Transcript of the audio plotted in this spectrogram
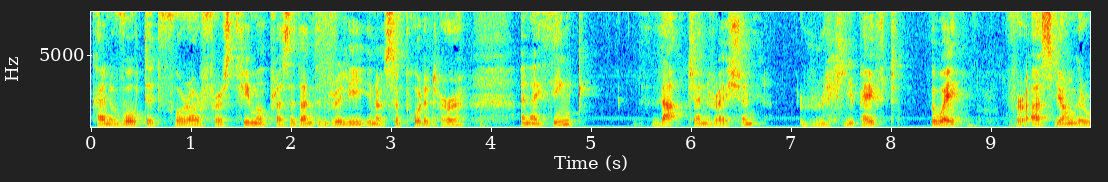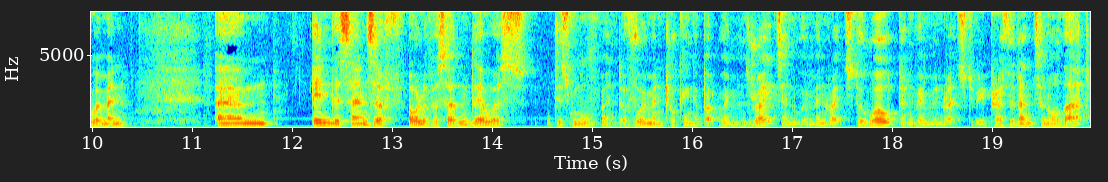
kind of voted for our first female president and really you know supported her, and I think that generation really paved the way for us younger women. Um, in the sense of all of a sudden there was this movement of women talking about women's rights and women's rights to vote and women's rights to be presidents and all that.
